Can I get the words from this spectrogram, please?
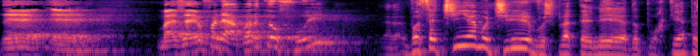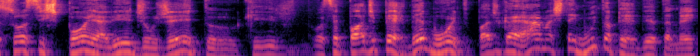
Né? É, mas aí eu falei, ah, agora que eu fui. Você tinha motivos para ter medo, porque a pessoa se expõe ali de um jeito que você pode perder muito, pode ganhar, mas tem muito a perder também.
